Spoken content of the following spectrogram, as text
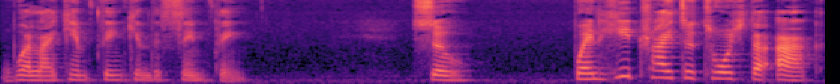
were like him thinking the same thing. So when he tried to touch the ark,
